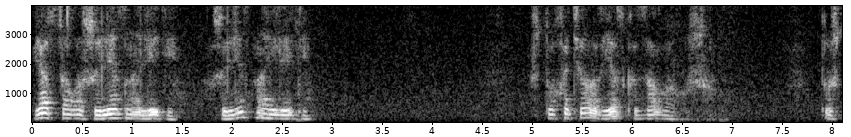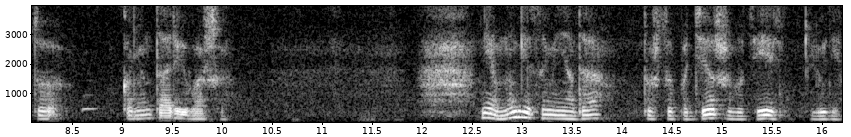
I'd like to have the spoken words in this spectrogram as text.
Я стала железной леди. Железная леди. Что хотела, я сказала уже. То, что комментарии ваши. Не, многие за меня, да. То, что поддерживают, есть люди.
